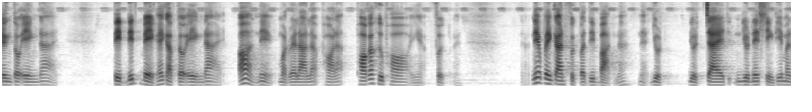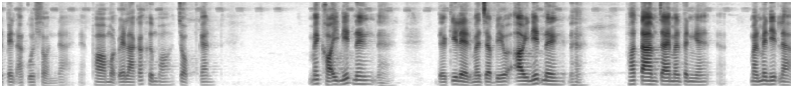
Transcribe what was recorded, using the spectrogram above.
ดึงตัวเองได้ ติดดิสเบรกให้กับตัวเองได้อ๋อนี่หมดเวลาแล้วพอแล้วพอก็คือพออย่างเงี้ยฝึกนะนี่เป็นการฝึกปฏิบัตินะเนี่ยหยุด หยุดใจหยุดในสิ่งที่มันเป็นอกุศลได้นะพอหมดเวลาก็คือพอจบกัน ไม่ขออีกนิดนึงนะเดี๋ยวกิเลสมันจะบิวเอาอีกนิดนึงนะพอตามใจมันเป็นไงมันไม่นิดแล้ว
